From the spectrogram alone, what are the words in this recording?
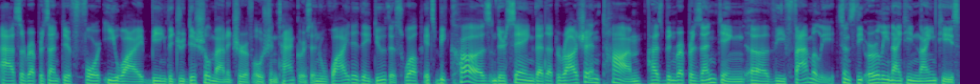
as a representative for EY being the judicial manager of Ocean Tankers. And why did they do this? Well, it's because they're saying that, that Rajah & Tann has been representing uh, the family since the early 1990s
